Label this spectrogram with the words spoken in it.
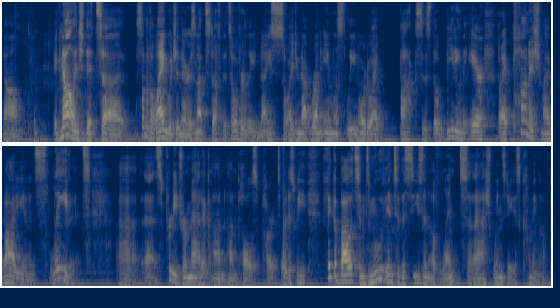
Now, acknowledge that uh, some of the language in there is not stuff that's overly nice, so I do not run aimlessly, nor do I box as though beating the air, but I punish my body and enslave it uh, that's pretty dramatic on, on Paul's part. But as we think about and move into the season of Lent, uh, Ash Wednesday is coming up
